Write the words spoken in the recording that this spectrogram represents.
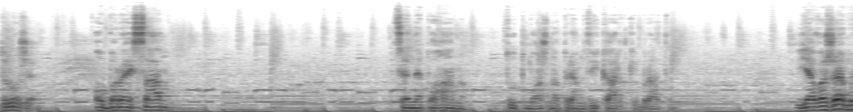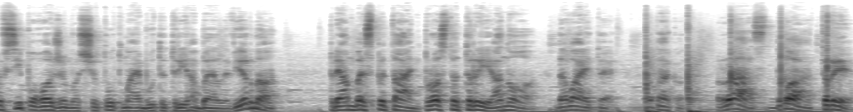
Друже, обирай сам. Це непогано. Тут можна прям дві картки брати. Я вважаю, ми всі погоджуємося, що тут має бути три габели, вірно? Прям без питань, просто три. Ано, давайте. Отак от. Раз, два, три.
